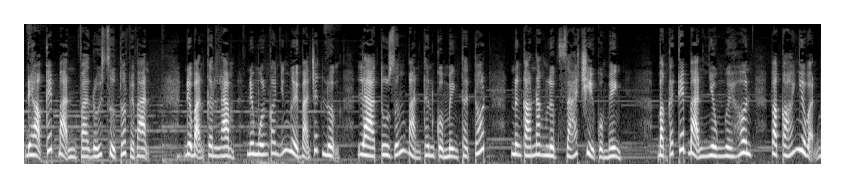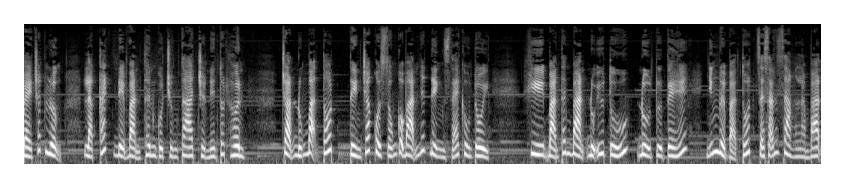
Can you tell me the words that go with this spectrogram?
để họ kết bạn và đối xử tốt với bạn. Điều bạn cần làm nếu muốn có những người bạn chất lượng là tu dưỡng bản thân của mình thật tốt, nâng cao năng lực giá trị của mình. bằng cách kết bạn nhiều người hơn và có nhiều bạn bè chất lượng là cách để bản thân của chúng ta trở nên tốt hơn. Chọn đúng bạn tốt, tin chắc cuộc sống của bạn nhất định sẽ không tồi. Khi bản thân bạn đủ ưu tú, đủ tử tế, những người bạn tốt sẽ sẵn sàng làm bạn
